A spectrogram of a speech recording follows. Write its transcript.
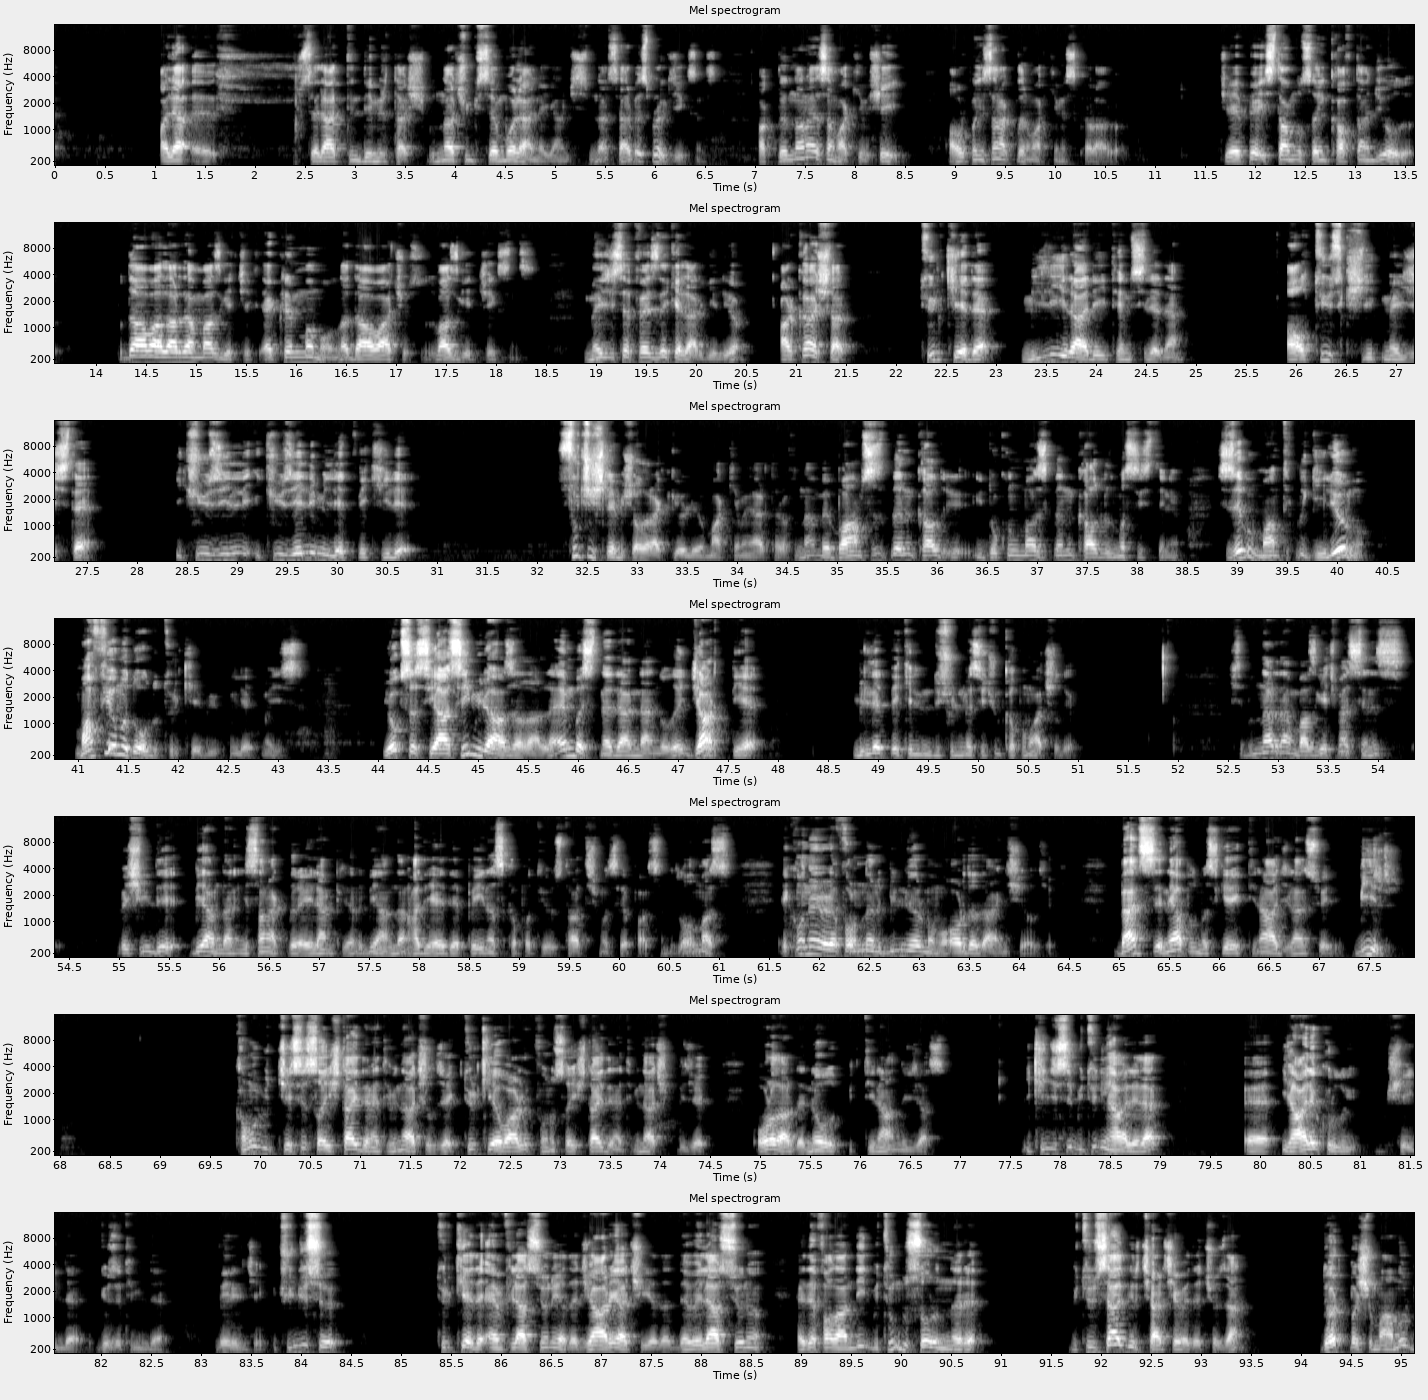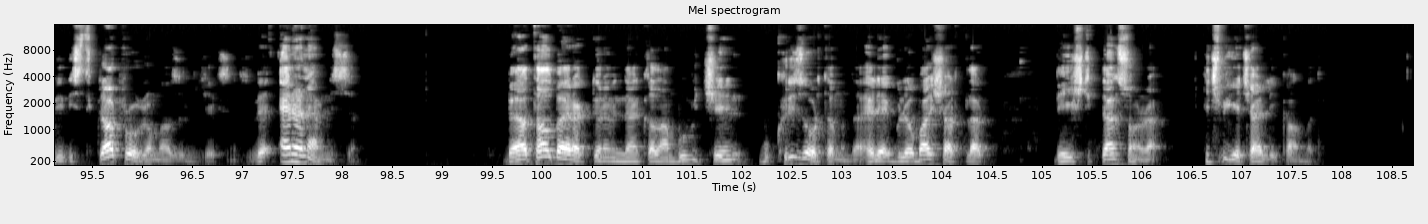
Ala, e, Selahattin Demirtaş. Bunlar çünkü sembol haline gelmiş isimler. Serbest bırakacaksınız. Haklarının Anayasa Mahkemesi, şey Avrupa İnsan Hakları Mahkemesi kararı var. CHP İstanbul Sayın Kaftancıoğlu. Bu davalardan vazgeçecek. Ekrem İmamoğlu'na dava açıyorsunuz. Vazgeçeceksiniz. Meclise fezlekeler geliyor. Arkadaşlar Türkiye'de milli iradeyi temsil eden 600 kişilik mecliste 250, 250 milletvekili suç işlemiş olarak görülüyor mahkemeler tarafından ve bağımsızlıklarının kaldı, dokunulmazlıklarının kaldırılması isteniyor. Size bu mantıklı geliyor mu? Mafya mı doldu Türkiye Büyük Millet Meclisi? Yoksa siyasi mülazalarla en basit nedenden dolayı cart diye milletvekilinin düşülmesi için kapı mı açılıyor? İşte bunlardan vazgeçmezseniz Ve şimdi bir yandan insan hakları eylem planı bir yandan hadi HDP'yi nasıl kapatıyoruz tartışması yaparsınız. Olmaz. Ekonomi reformlarını bilmiyorum ama orada da aynı şey olacak. Ben size ne yapılması gerektiğini acilen söyleyeyim. Bir, kamu bütçesi Sayıştay denetimine açılacak. Türkiye Varlık Fonu Sayıştay denetimini açıklayacak. Oralarda ne olup bittiğini anlayacağız. İkincisi bütün ihaleler e, ihale kurulu şeyinde gözetiminde verilecek. Üçüncüsü Türkiye'de enflasyonu ya da cari açı ya da devalüasyonu hedef alan değil bütün bu sorunları bütünsel bir çerçevede çözen dört başı mamur bir istikrar programı hazırlayacaksınız. Ve en önemlisi Berat Albayrak döneminden kalan bu bütçenin bu kriz ortamında hele global şartlar değiştikten sonra hiçbir geçerliği kalmadı.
